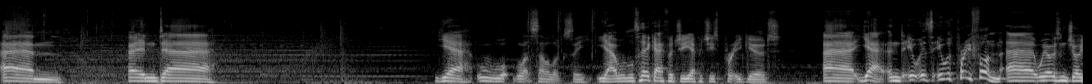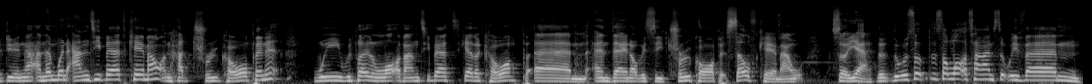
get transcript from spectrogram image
Um, and uh, yeah, Ooh, let's have a look. See, yeah, we'll take Effigy. Effigy's pretty good. Uh, yeah, and it was it was pretty fun. Uh, we always enjoyed doing that. And then when Anti-Birth came out and had true co-op in it, we we played a lot of Anti-Birth together co-op. Um, and then obviously true co-op itself came out. So yeah, there, there was a, there's a lot of times that we've um.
